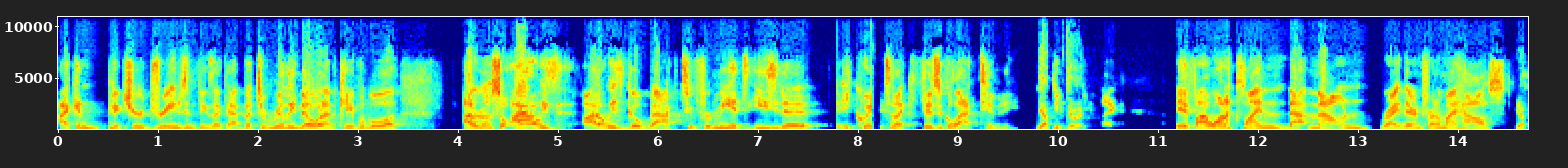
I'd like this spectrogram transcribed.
I can picture dreams and things like that, but to really know what I'm capable of, I don't know. So I always I always go back to for me it's easy to equate to like physical activity. Yep, do, do it. Like if I want to climb that mountain right there in front of my house, yep.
